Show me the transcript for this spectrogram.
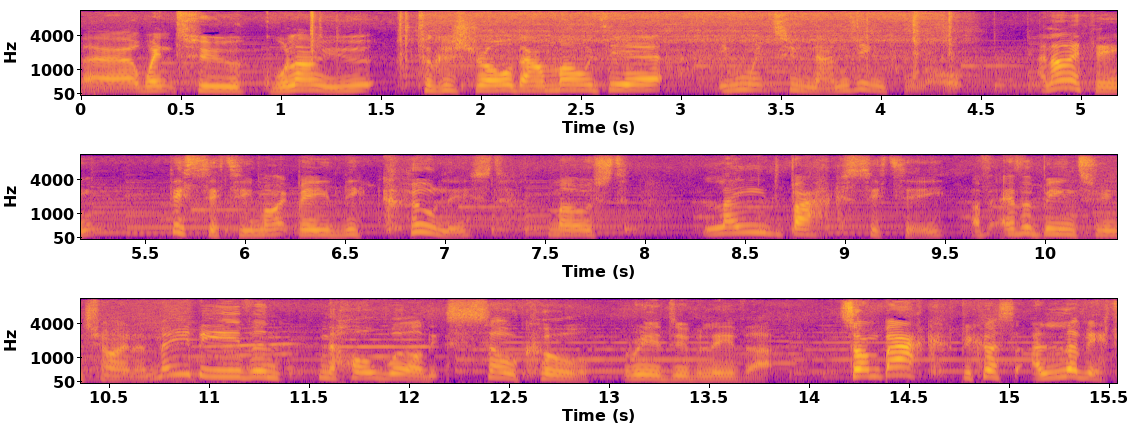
Uh, went to Gulangyu, took a stroll down Maojie, even went to Nanputuo. And I think this city might be the coolest, most laid-back city I've ever been to in China, maybe even in the whole world. It's so cool. I really do believe that. So I'm back because I love it.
